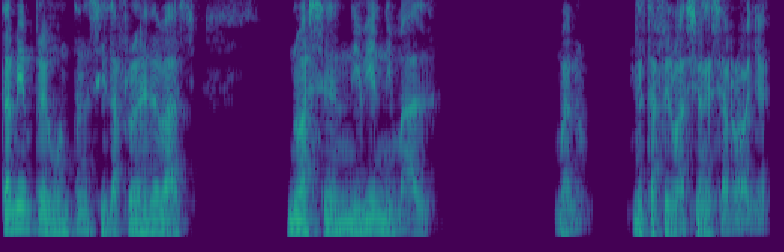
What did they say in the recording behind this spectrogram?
También preguntan si las flores de Bach no hacen ni bien ni mal. Bueno, esta afirmación es errónea,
